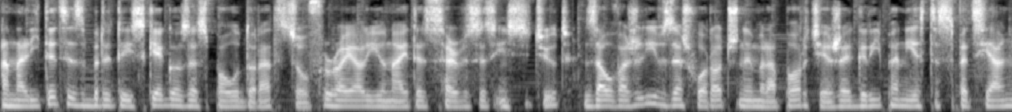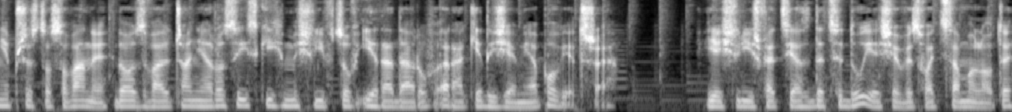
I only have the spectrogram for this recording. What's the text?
Analitycy z brytyjskiego zespołu doradców Royal United Services Institute zauważyli w zeszłorocznym raporcie, że Gripen jest specjalnie przystosowany do zwalczania rosyjskich myśliwców i radarów rakiet Ziemia-Powietrze. Jeśli Szwecja zdecyduje się wysłać samoloty,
